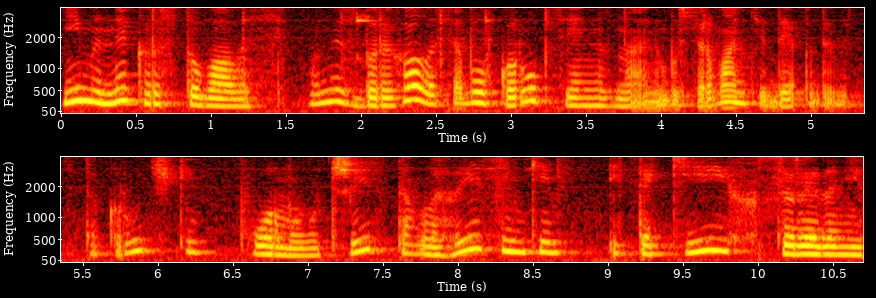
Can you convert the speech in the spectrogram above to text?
Іми не користувалась. Вони зберігалися або в коробці, я не знаю, або в серванті, де подивитися. Так, ручки. Формулу чиста, легесенькі. І таких всередині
